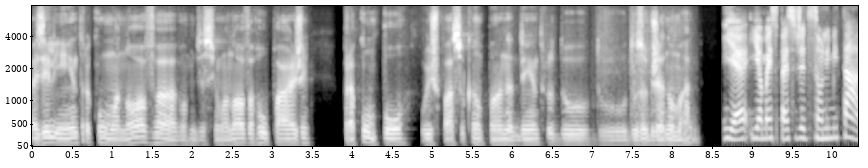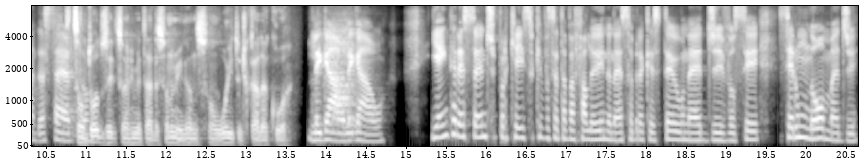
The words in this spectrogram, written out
mas ele entra com uma nova, vamos dizer assim, uma nova roupagem para compor o espaço campana dentro do, do, dos objetos nomados. E é, e é uma espécie de edição limitada, certo? São todas edições limitadas, se eu não me engano, são oito de cada cor. Legal, legal. E é interessante porque isso que você estava falando, né, sobre a questão, né, de você ser um nômade.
